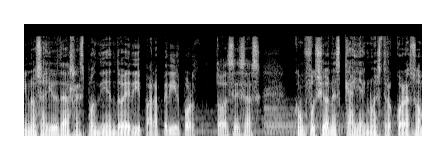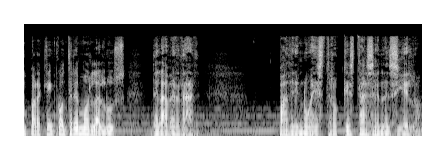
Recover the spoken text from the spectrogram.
y nos ayudas respondiendo, Eddie, para pedir por todas esas confusiones que hay en nuestro corazón para que encontremos la luz de la verdad. Padre nuestro, que estás en el cielo,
